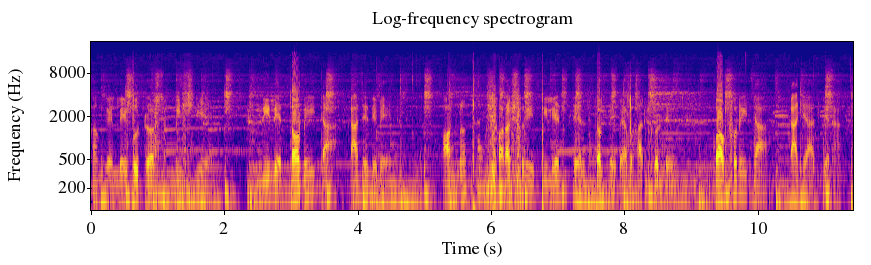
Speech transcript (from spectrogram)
সঙ্গে লেবুর রস মিশিয়ে নিলে তবেই তা কাজে দেবে। অন্যথায় সরাসরি তিলের তেল ত্বকে ব্যবহার করলে কখনোই তা কাজে আসবে না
